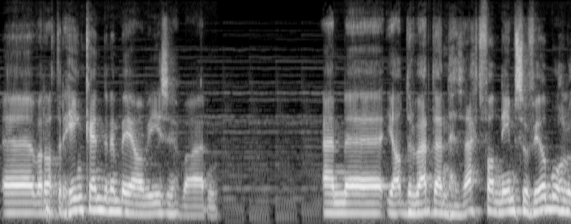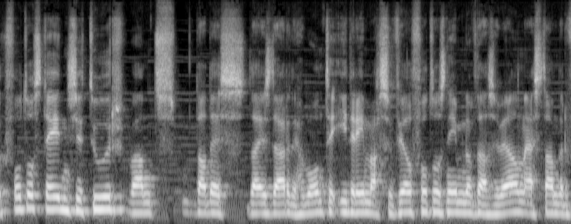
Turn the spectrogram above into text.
eh, waar dat er geen kinderen bij aanwezig waren. En eh, ja, er werd dan gezegd van neem zoveel mogelijk foto's tijdens je tour, want dat is, dat is daar de gewoonte. Iedereen mag zoveel foto's nemen of dat ze willen en staan er,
